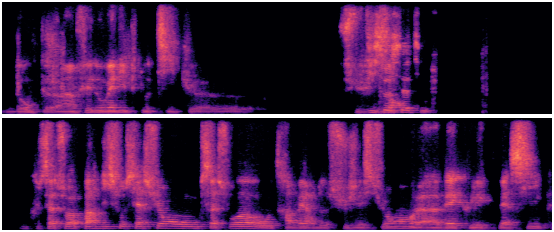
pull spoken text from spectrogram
Donc, un phénomène hypnotique euh, suffisant que ce soit par dissociation ou que ce soit au travers de suggestions euh, avec les classiques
